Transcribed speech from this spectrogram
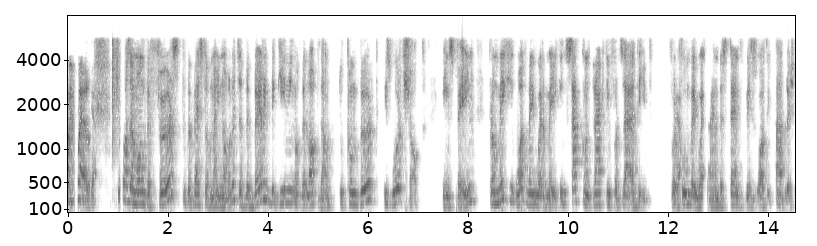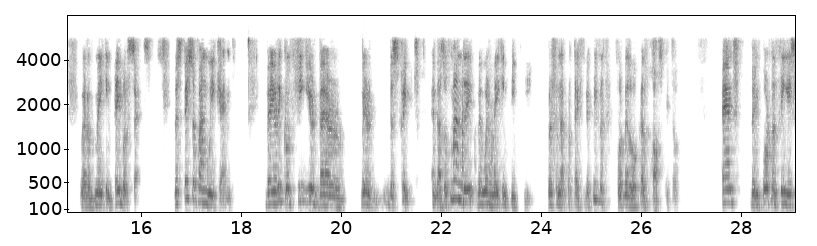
Uh, well, yeah. he was among the first, to the best of my knowledge, at the very beginning of the lockdown, to convert his workshop in Spain from making what they were making, subcontracting for Zaha Hadid, for yeah. whom they were, I understand this is what he published, were making table sets. The space of one weekend, they reconfigured their, their the script and as of Monday, they were making PPE, personal protective equipment, for the local hospital. And the important thing is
